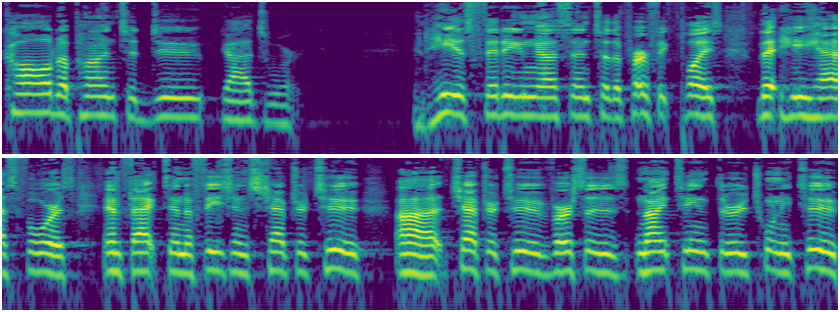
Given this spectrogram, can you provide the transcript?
called upon to do God's work. And he is fitting us into the perfect place that he has for us. In fact, in Ephesians chapter 2, uh, chapter 2, verses 19 through 22,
